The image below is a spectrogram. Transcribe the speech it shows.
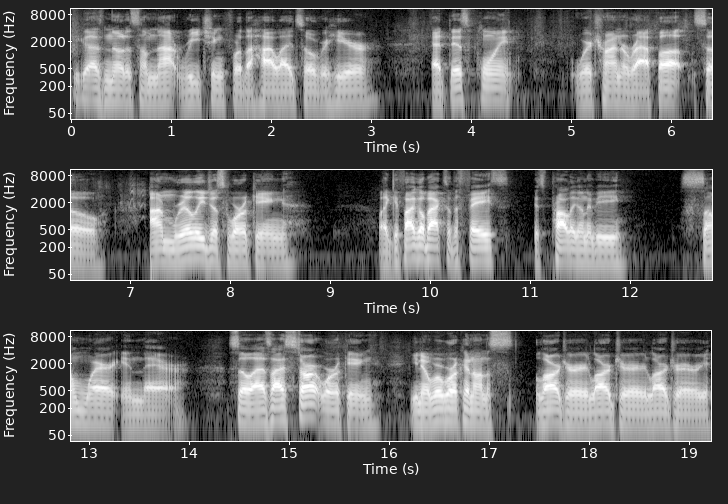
You guys notice I'm not reaching for the highlights over here. At this point, we're trying to wrap up. So I'm really just working, like if I go back to the face, it's probably gonna be somewhere in there. So as I start working, you know, we're working on a larger area, larger area, larger area,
